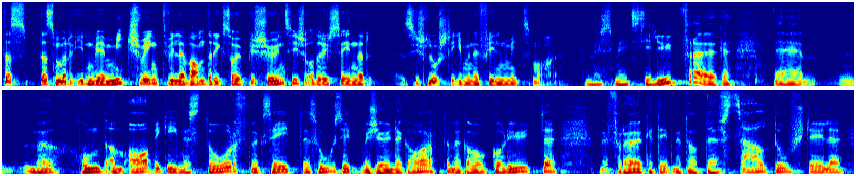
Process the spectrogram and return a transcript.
dass, dass man irgendwie mitschwingt, weil eine Wanderung so etwas Schönes ist, oder ist es eher, es ist lustig, in einem Film mitzumachen? Da müssen wir jetzt die Leute fragen. Äh, man kommt am Abend in ein Dorf, man sieht das Haus mit einem schönen Garten, man geht läuten, man fragt, ob man da das Zelt aufstellen darf.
